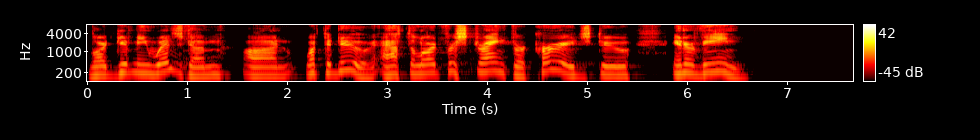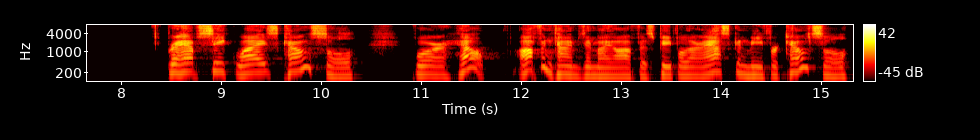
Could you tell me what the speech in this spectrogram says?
Lord, give me wisdom on what to do. Ask the Lord for strength or courage to intervene. Perhaps seek wise counsel for help. Oftentimes in my office, people are asking me for counsel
